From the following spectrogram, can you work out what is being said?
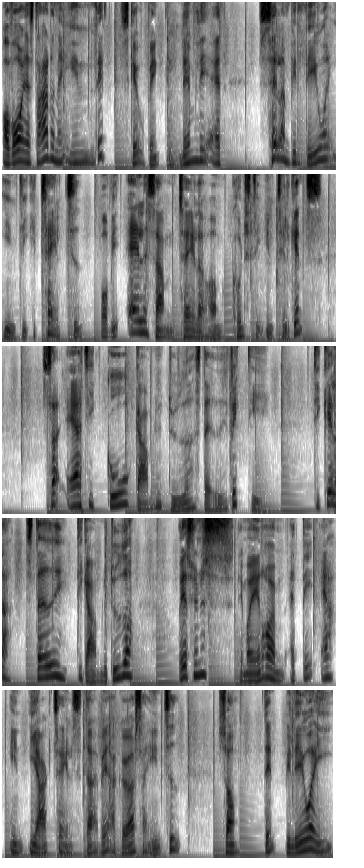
Og hvor jeg startede med en lidt skæv vinkel, nemlig at selvom vi lever i en digital tid, hvor vi alle sammen taler om kunstig intelligens, så er de gode gamle dyder stadig vigtige. De gælder stadig de gamle dyder, og jeg synes, det må jeg indrømme, at det er en iagttagelse, der er værd at gøre sig i en tid, som den vi lever i,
